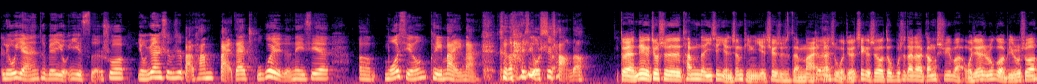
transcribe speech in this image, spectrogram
留言特别有意思，说影院是不是把他们摆在橱柜的那些呃模型可以卖一卖，可能还是有市场的。对，那个就是他们的一些衍生品，也确实是在卖。但是我觉得这个时候都不是大家的刚需吧。我觉得如果比如说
